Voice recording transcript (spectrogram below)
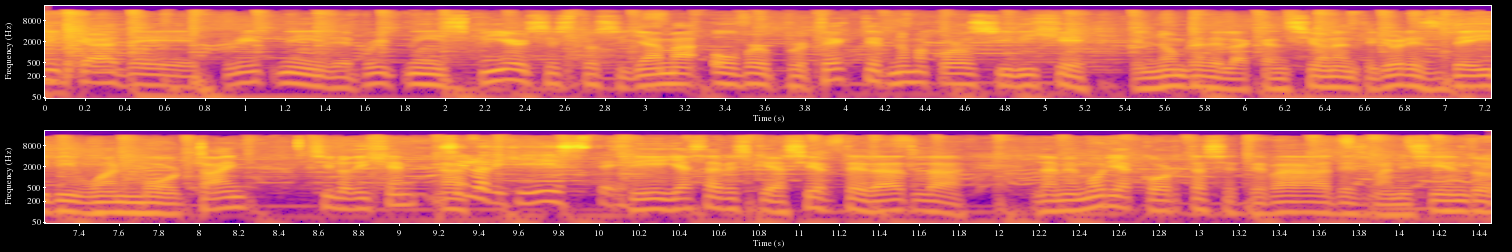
Música de Britney, de Britney Spears. Esto se llama Overprotected. No me acuerdo si dije el nombre de la canción anterior, es Baby One More Time. ¿Sí lo dije? Sí Ah, lo dijiste. Sí, ya sabes que a cierta edad la, la memoria corta se te va desvaneciendo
